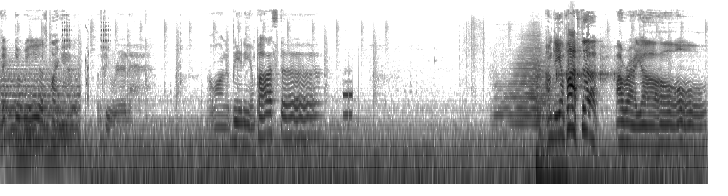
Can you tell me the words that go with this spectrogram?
Victory. Let's. Let's do red. I wanna be the imposter. I'm the imposter! Alright, yo.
